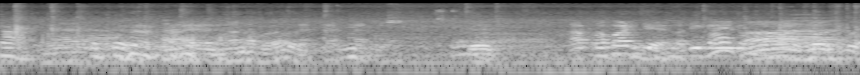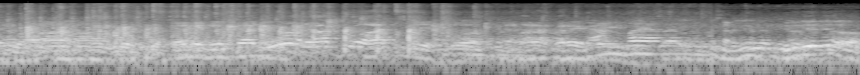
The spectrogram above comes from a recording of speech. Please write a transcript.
હા. પ્રમાણ છે હા બસ જાનભાઈ આવે લ્યો,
